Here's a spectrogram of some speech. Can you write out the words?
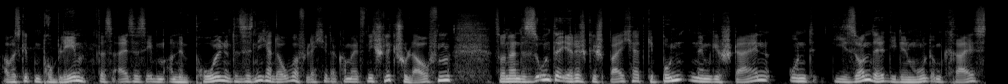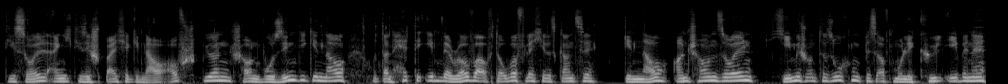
Aber es gibt ein Problem. Das Eis ist eben an den Polen und das ist nicht an der Oberfläche. Da kann man jetzt nicht Schlittschuh laufen, sondern das ist unterirdisch gespeichert, gebunden im Gestein. Und die Sonde, die den Mond umkreist, die soll eigentlich diese Speicher genau aufspüren, schauen, wo sind die genau und dann hätte eben der Rover auf der Oberfläche das Ganze genau anschauen sollen, chemisch untersuchen, bis auf Molekülebene.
